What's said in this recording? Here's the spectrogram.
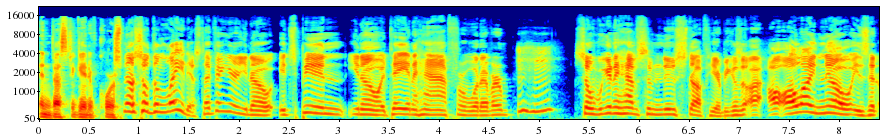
investigative correspondent. No, so the latest. I figure, you know, it's been, you know, a day and a half or whatever. Mm-hmm. So we're going to have some new stuff here because I, all I know is that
